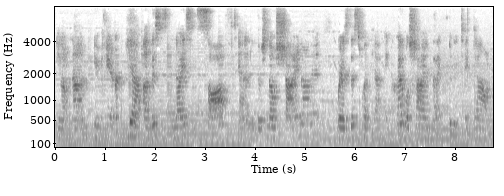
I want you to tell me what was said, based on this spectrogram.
you know, non-human hair. Yeah. Um, this is nice and soft and there's no shine on it, whereas this one had incredible shine that I couldn't take down.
